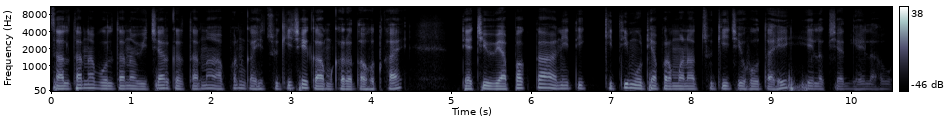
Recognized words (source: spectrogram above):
चालताना बोलताना विचार करताना आपण काही चुकीचे काम करत आहोत काय? त्याची व्यापकता आणि ती किती मोठ्या प्रमाणात चुकीचे होत आहे हे लक्षात घ्यायला हवं.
